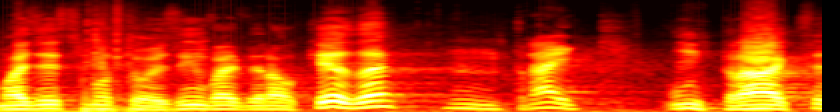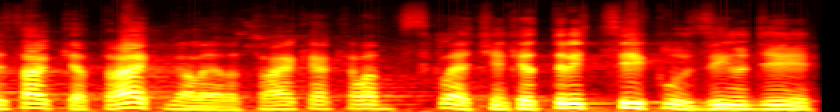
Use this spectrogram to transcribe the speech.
mas esse motorzinho vai virar o quê, Zé? Um trike. Um trike. Você sabe o que é trike, galera? Trike é aquela bicicletinha, que é triciclozinho de,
